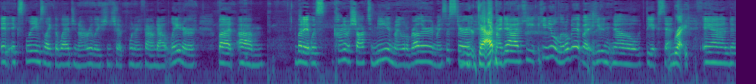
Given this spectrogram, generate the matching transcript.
it explains like the wedge in our relationship when I found out later, but um, but it was kind of a shock to me and my little brother and my sister. Your dad? my dad. He he knew a little bit, but he didn't know the extent. Right. And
